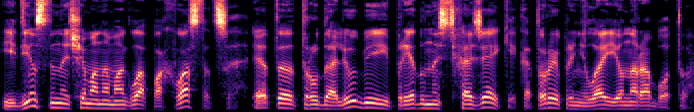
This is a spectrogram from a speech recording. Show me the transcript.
Единственное, чем она могла похвастаться, это трудолюбие и преданность хозяйке, которая приняла ее на работу.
